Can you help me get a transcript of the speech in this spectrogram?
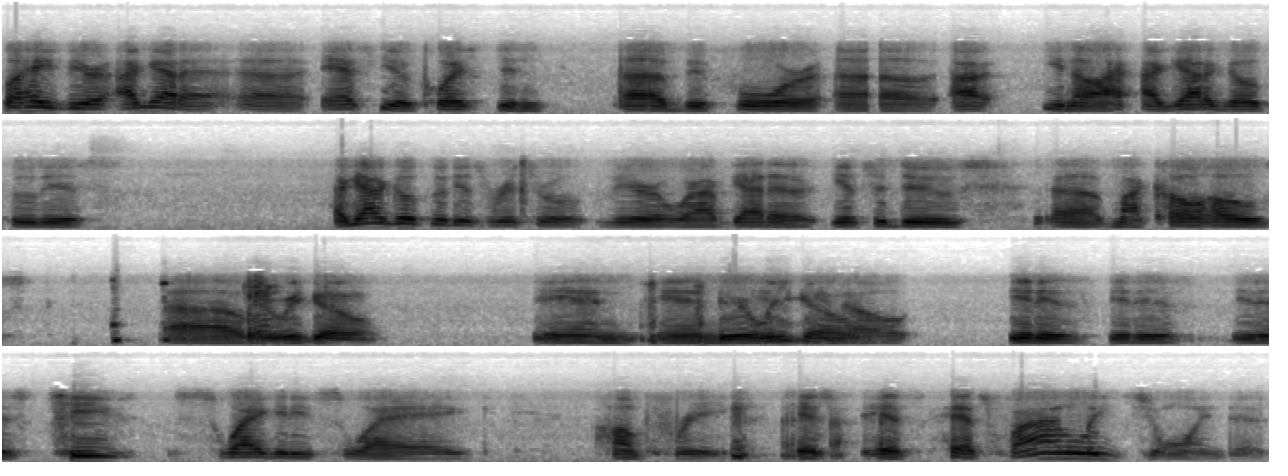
Well, hey Vera, I gotta uh, ask you a question uh, before uh, I, you know, I, I gotta go through this. I gotta go through this ritual, Vera, where I've got to introduce uh, my co-host. Um, Here we go. And and here we go. You know, it is it is it is Chief Swaggity Swag Humphrey has has has finally joined us.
